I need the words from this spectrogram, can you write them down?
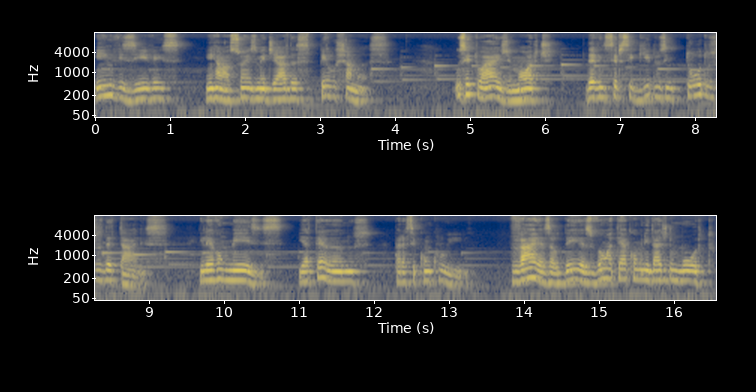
e invisíveis em relações mediadas pelos xamãs. Os rituais de morte devem ser seguidos em todos os detalhes e levam meses e até anos para se concluírem. Várias aldeias vão até a comunidade do morto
